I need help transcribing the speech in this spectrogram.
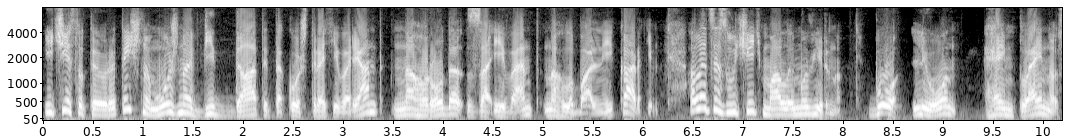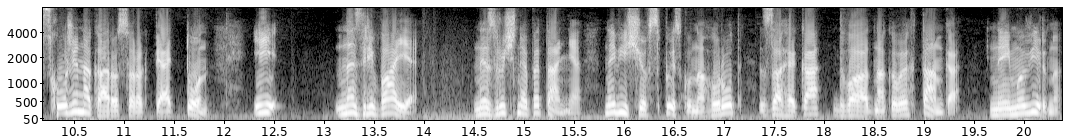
І чисто теоретично можна віддати також третій варіант нагорода за івент на глобальній карті. Але це звучить мало ймовірно, бо Ліон геймплейно схожий на Каро 45 тонн. І назріває незручне питання: навіщо в списку нагород за ГК два однакових танка? Неймовірно,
